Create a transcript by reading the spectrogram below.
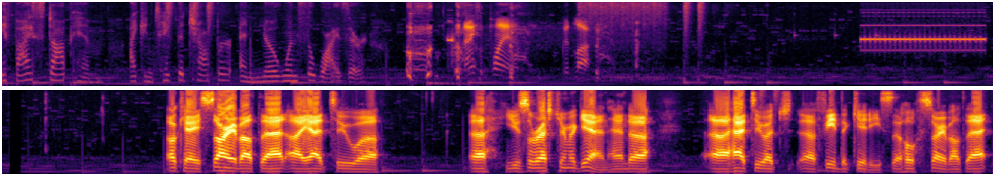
If I stop him, I can take the chopper and no one's the wiser. nice plan. Good luck. Okay, sorry about that. I had to uh, uh, use the restroom again, and uh, uh had to uh, uh, feed the kitty, so sorry about that.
